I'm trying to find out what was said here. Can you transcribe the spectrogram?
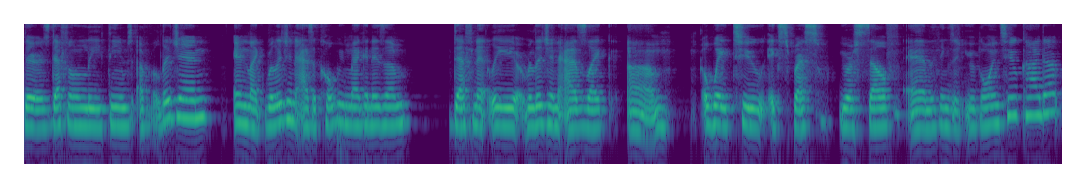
there's definitely themes of religion and like religion as a coping mechanism definitely religion as like um a way to express yourself and the things that you're going to kind of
